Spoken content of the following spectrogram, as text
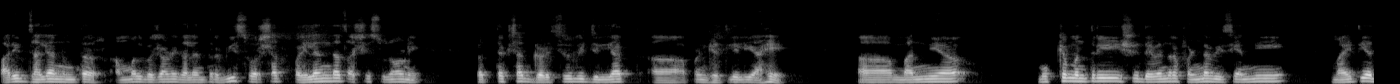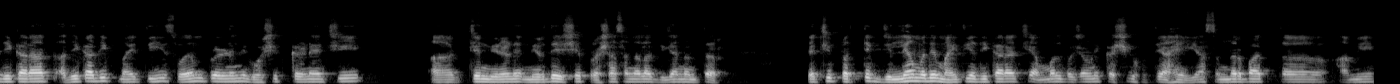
पारित झाल्यानंतर अंमलबजावणी झाल्यानंतर वीस वर्षात पहिल्यांदाच अशी सुनावणी प्रत्यक्षात गडचिरोली जिल्ह्यात आपण घेतलेली आहे. माननीय मुख्यमंत्री श्री देवेंद्र फडणवीस यांनी माहिती अधिकारात अधिकाधिक माहिती ही स्वयंप्रेरणेने घोषित करण्याची चे निर्णय निर्देश हे प्रशासनाला दिल्यानंतर त्याची प्रत्येक जिल्ह्यामध्ये माहिती अधिकाराची अंमलबजावणी कशी होते आहे या संदर्भात आम्ही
